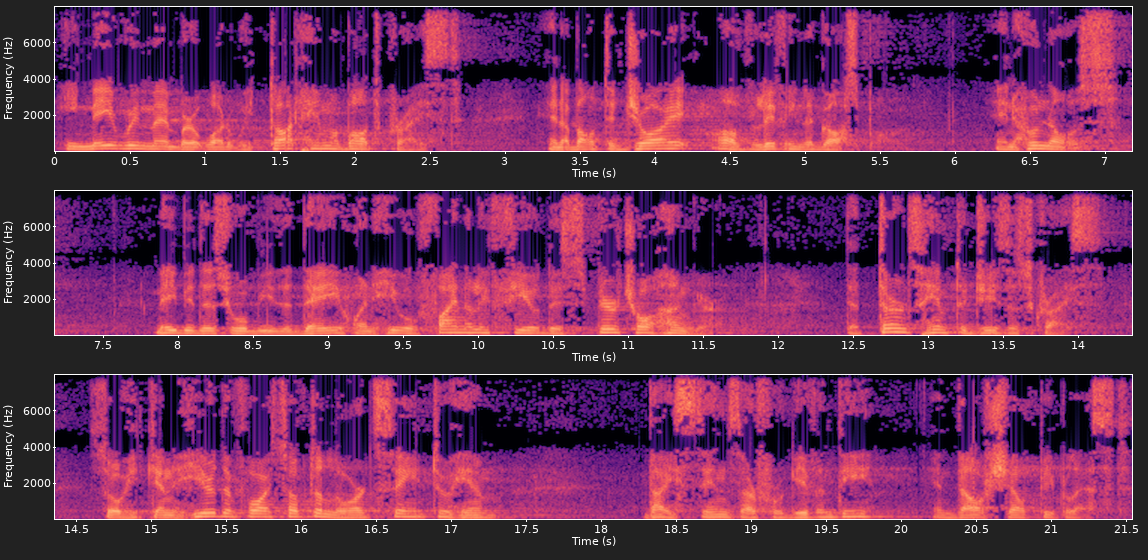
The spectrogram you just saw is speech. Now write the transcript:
he may remember what we taught him about Christ and about the joy of living the gospel. And who knows, maybe this will be the day when he will finally feel the spiritual hunger that turns him to Jesus Christ so he can hear the voice of the Lord saying to him, Thy sins are forgiven thee, and thou shalt be blessed.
